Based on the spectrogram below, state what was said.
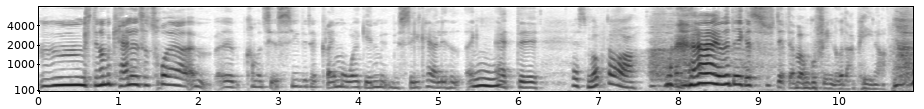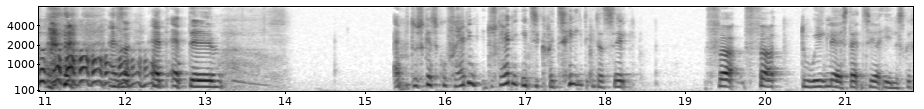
mm, hvis det er noget med kærlighed, så tror jeg, at jeg kommer til at sige det der grimme ord igen med, med selvkærlighed. Ikke? Mm. At, øh, det er smukt ord. jeg ved det ikke, jeg synes, det, der må man kunne finde noget, der er pænere. altså, at, at, øh, at du skal, sgu have din, du skal have din integritet i dig selv, før, før du egentlig er i stand til at elske.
